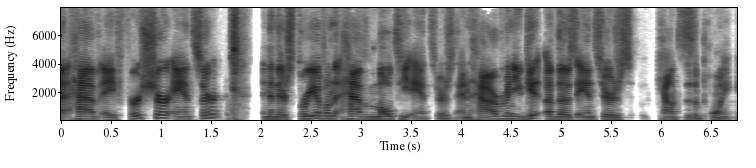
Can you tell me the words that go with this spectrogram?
that have a first sure answer, and then there's three of them that have multi answers. And however many you get of those answers counts as a point.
